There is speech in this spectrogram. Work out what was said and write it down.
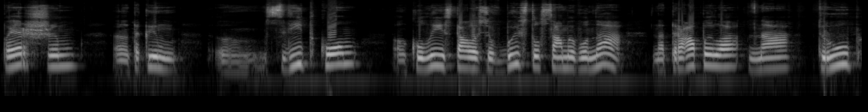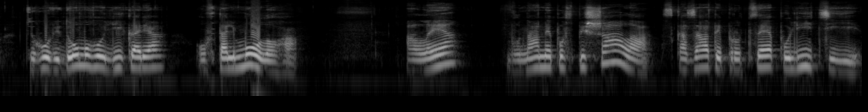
першим таким свідком, коли сталося вбивство, саме вона натрапила на труп цього відомого лікаря-офтальмолога. Але вона не поспішала сказати про це поліції.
